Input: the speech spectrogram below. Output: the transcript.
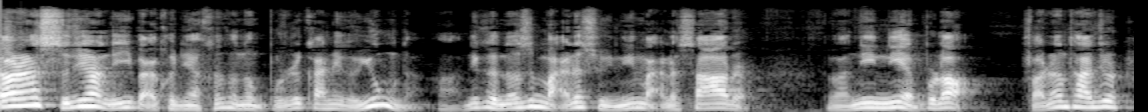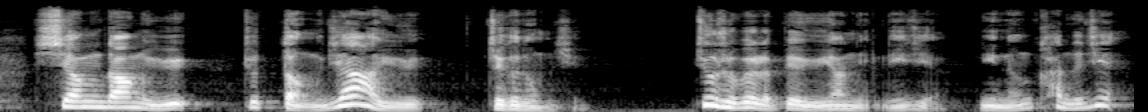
当然，实际上你一百块钱很可能不是干这个用的啊，你可能是买了水泥，买了沙子，对吧？你你也不知道，反正它就相当于就等价于这个东西，就是为了便于让你理解，你能看得见。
